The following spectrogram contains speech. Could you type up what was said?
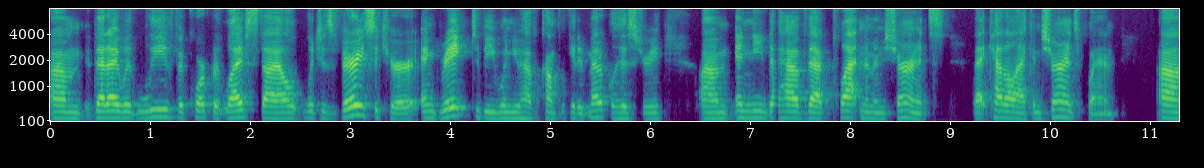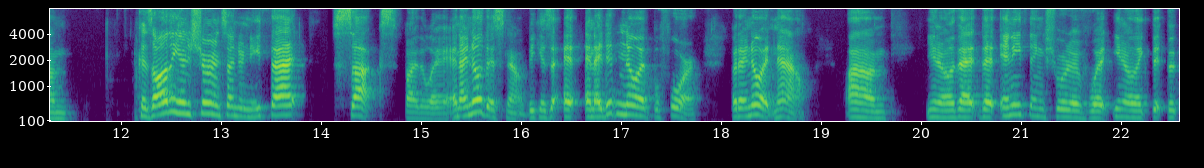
um, that I would leave the corporate lifestyle, which is very secure and great to be when you have a complicated medical history um, and need to have that platinum insurance, that Cadillac insurance plan. Because um, all the insurance underneath that sucks, by the way. And I know this now because, and I didn't know it before, but I know it now. Um, you know that that anything short of what you know like the, the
